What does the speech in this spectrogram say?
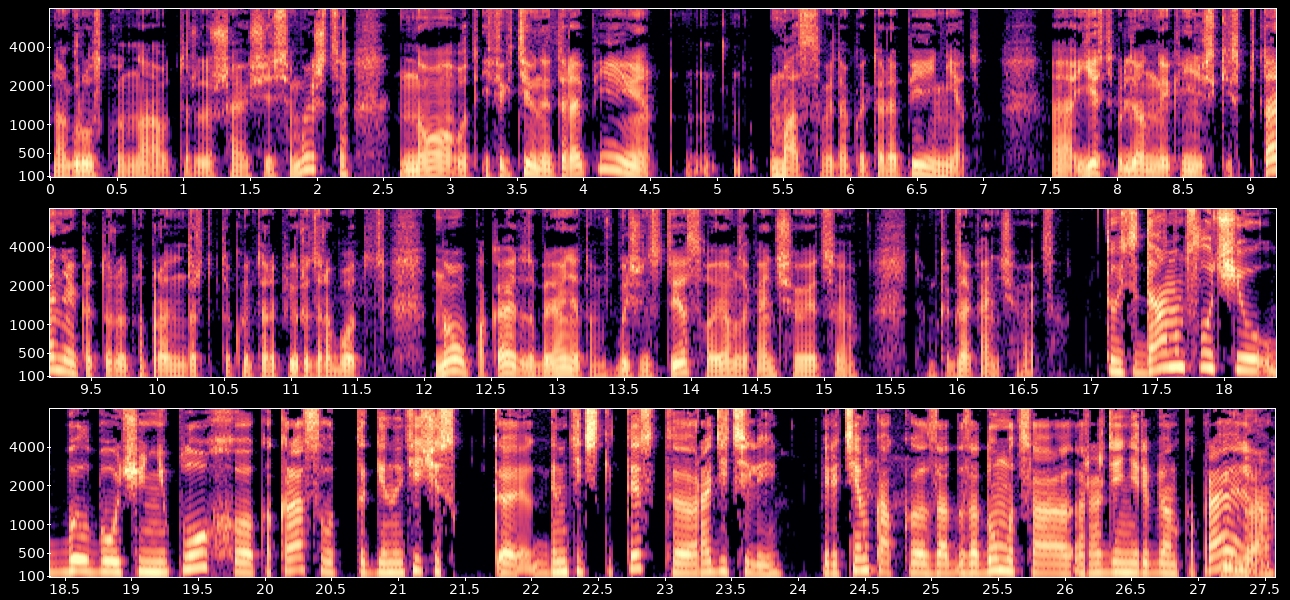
нагрузку на вот разрушающиеся мышцы, но вот эффективной терапии массовой такой терапии нет. Э, есть определенные клинические испытания, которые направлены на то, чтобы такую терапию разработать, но пока это заболевание там, в большинстве своем заканчивается, там, как заканчивается. То есть в данном случае был бы очень неплох э, как раз вот генетический, генетический тест родителей перед тем, как задуматься о рождении ребенка, правильно? Да.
